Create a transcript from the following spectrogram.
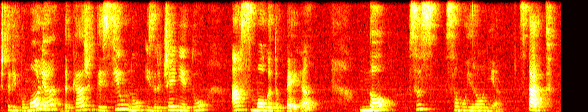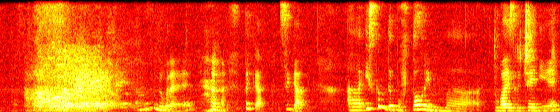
ще ви помоля да кажете силно изречението аз мога да пея, но с самоирония. Старт! Добре. така, сега. А, искам да повторим а, това изречение,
